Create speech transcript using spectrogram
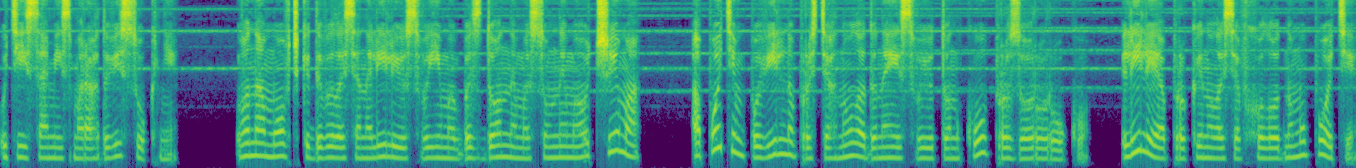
у тій самій смарагдовій сукні. Вона мовчки дивилася на Лілію своїми бездонними сумними очима, а потім повільно простягнула до неї свою тонку прозору руку. Лілія прокинулася в холодному поті.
